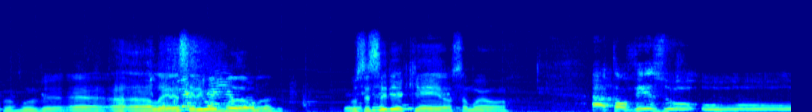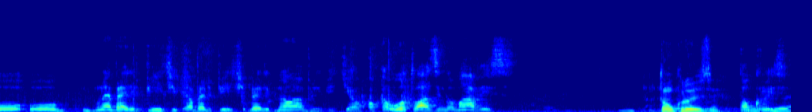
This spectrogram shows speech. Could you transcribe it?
Vamos ver. É, a, a Lena seria o Obama. Você seria quem, Samuel? Ah, talvez o, o, o- Não é Brad Pitt, é o Brad Pitt. Brad, não é o Brad Pitt, é o, qual que é o outro? As Indomáveis? Tom Cruise. Tom Cruise.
